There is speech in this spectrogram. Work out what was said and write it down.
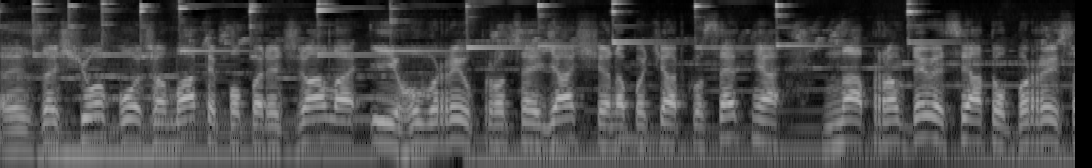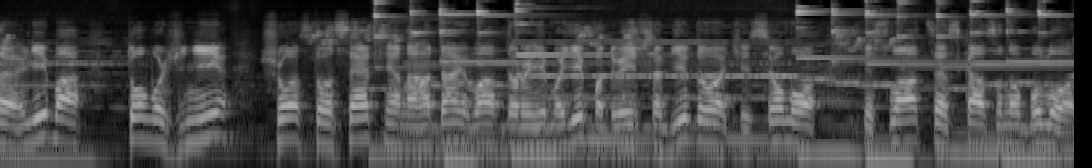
Е, За що Божа мати попереджала і говорив про це я ще на початку серпня на правдиве свято Бориса Гліба. Тому ж дні, 6 серпня, нагадаю вам, дорогі мої, подивіться відео, чи 7 числа це сказано було.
